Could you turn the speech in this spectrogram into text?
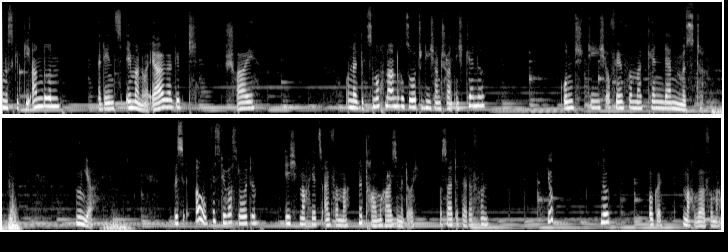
Und es gibt die anderen, bei denen es immer nur Ärger gibt, Schrei. Und dann gibt es noch eine andere Sorte, die ich anscheinend nicht kenne. Und die ich auf jeden Fall mal kennenlernen müsste. Nun ja. Wisst, oh, wisst ihr was, Leute? Ich mache jetzt einfach mal eine Traumreise mit euch. Was haltet ihr davon? Jo. Nö. Okay, machen wir einfach mal.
